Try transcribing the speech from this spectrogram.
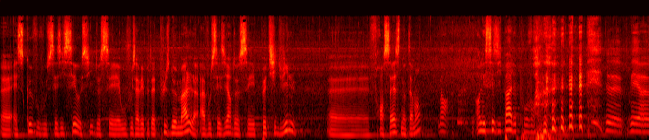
Euh, Est-ce que vous vous saisissez aussi de ces, ou vous avez peut-être plus de mal à vous saisir de ces petites villes euh, françaises notamment bon, On ne les saisit pas, les pauvres. euh, mais euh,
